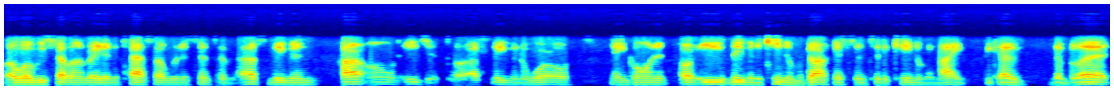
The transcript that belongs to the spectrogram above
or will be celebrating the Passover in the sense of us leaving our own Egypt or us leaving the world and going in, or leaving the kingdom of darkness into the kingdom of light because the blood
